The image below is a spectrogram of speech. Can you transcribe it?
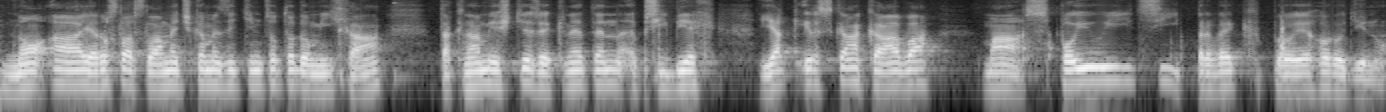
No a Jaroslav Slámečka mezi tím, co to domíchá, tak nám ještě řekne ten příběh, jak irská káva má spojující prvek pro jeho rodinu.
